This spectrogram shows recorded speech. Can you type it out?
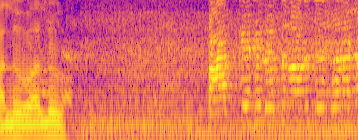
আলো আলো। పాత కేజీలు నాలుగు చేశారక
